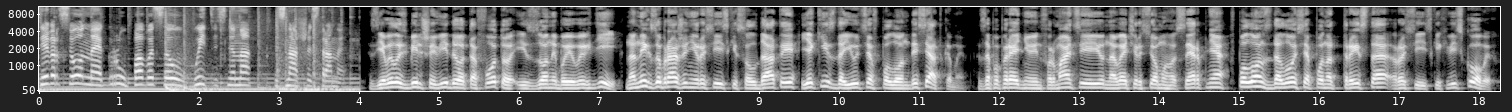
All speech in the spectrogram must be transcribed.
диверсионная группа ВСУ вытеснена из нашей страны. З'явилось більше відео та фото із зони бойових дій. На них зображені російські солдати, які здаються в полон десятками. За попередньою інформацією, на вечір 7 серпня в полон здалося понад 300 російських військових.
